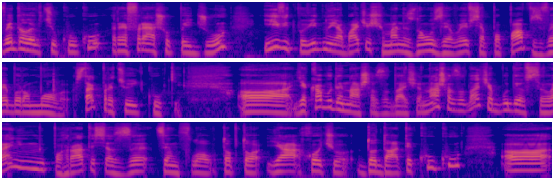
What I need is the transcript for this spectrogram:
Видалив цю куку, рефрешу пейджу, і відповідно я бачу, що в мене знову з'явився попап з вибором мови. Ось так працюють куки. А, Яка буде наша задача? Наша задача буде в Selenium погратися з цим flow. Тобто я хочу додати куку. А,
